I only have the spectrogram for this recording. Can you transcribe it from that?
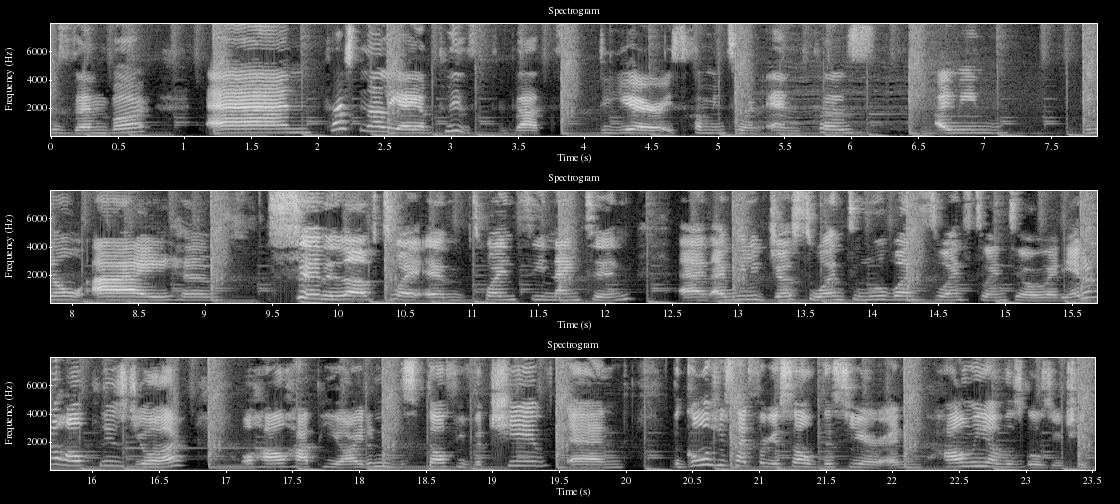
December, and personally, I am pleased that the year is coming to an end because, I mean, you know, I have seen a lot of um, 2019 and I really just want to move on to 2020 already. I don't know how pleased you are or how happy you are. I don't know the stuff you've achieved and the goals you set for yourself this year and how many of those goals you achieved.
